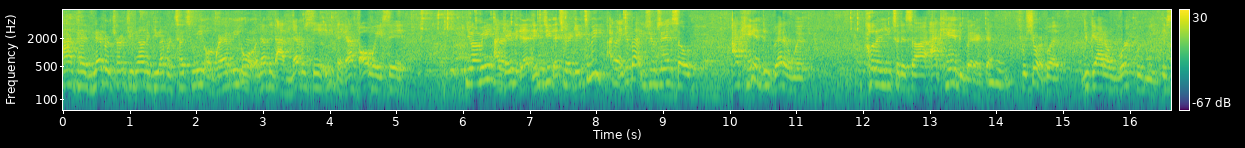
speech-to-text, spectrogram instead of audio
I've had never turned you down if you ever touched me or grabbed me or nothing. I've never said anything. I've always said, you know what I mean? I gave that energy that you had gave to me. I gave it back. You see what I'm saying? So I can do better with pulling you to the side. I can do better at that for sure. But you gotta work with me. It's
